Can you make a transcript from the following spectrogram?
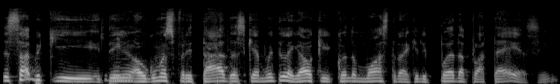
Você sabe que, Que tem delícia. algumas fritadas que é muito legal que quando mostra aquele pã da plateia, assim,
